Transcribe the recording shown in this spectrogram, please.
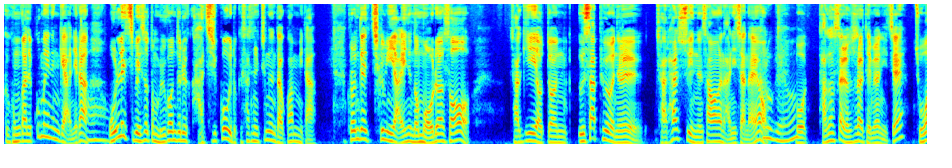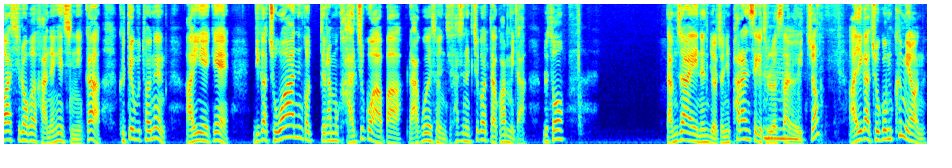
그 공간을 꾸미는 게 아니라 어. 원래 집에 있었던 물건들을 가지고 이렇게 사진을 찍는다고 합니다. 그런데 지금 이 아이는 너무 어려서 자기의 어떤 의사 표현을 잘 할 수 있는 상황은 아니잖아요. 그러게요. 뭐 다섯 살 여섯 살 되면 이제 조화 실어가 가능해지니까 그때부터는 아이에게 네가 좋아하는 것들 한번 가지고 와봐라고 해서 이제 사진을 찍었다고 합니다. 그래서 남자아이는 여전히 파란색에 둘러싸여 음. 있죠. 아이가 조금 크면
